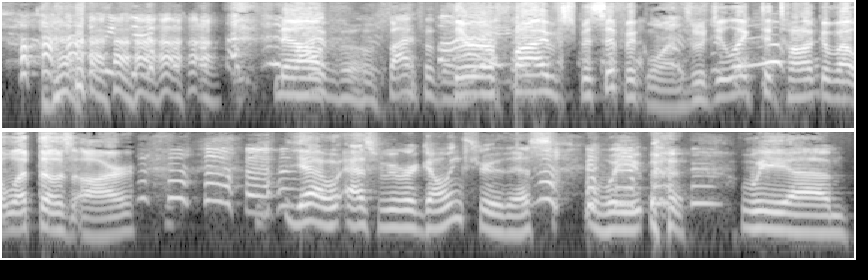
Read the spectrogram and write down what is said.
now, five of, them, five of them. There are five specific ones. Would you like to talk about what those are? Yeah, as we were going through this, we we um,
